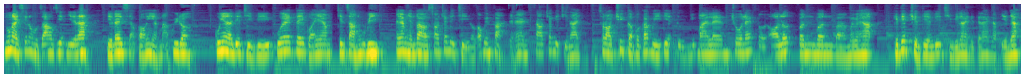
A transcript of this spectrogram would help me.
Lúc này sẽ là một giao diện như thế này. Thì ở đây sẽ có hình ảnh mã QR cũng như là địa chỉ ví USD của anh em trên sàn Hubi. Anh em nhấn vào sao chép địa chỉ ở góc bên phải để hành sao chép địa chỉ này. Sau đó truy cập vào các ví điện tử như Binance, Tronet, rồi Alert, vân vân và mây hạ. Kế tiếp chuyển tiền địa chỉ ví này để tiến hành nạp tiền nha.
